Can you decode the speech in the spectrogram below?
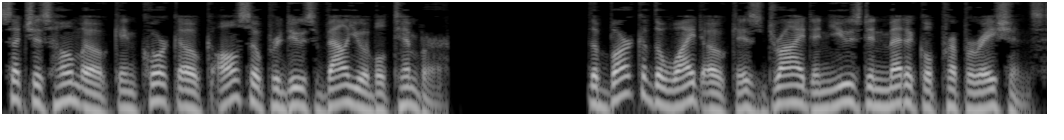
such as home oak and cork oak also produce valuable timber. The bark of the white oak is dried and used in medical preparations.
